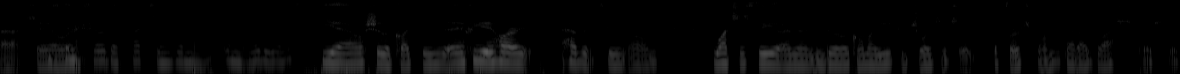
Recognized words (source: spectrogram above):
I got He's gonna show the cutscenes in in videos. Yeah, I'll show the cutscenes. And if you hard, haven't seen, um, watch this video and then go look on my YouTube shorts. It's like the first one that I've last posted.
